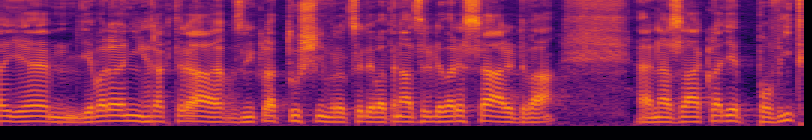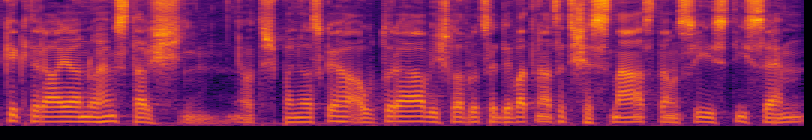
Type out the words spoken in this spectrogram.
je divadelní hra, která vznikla tuším v roce 1992 eh, na základě povídky, která je mnohem starší. Od španělského autora vyšla v roce 1916, tam si jistý jsem.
